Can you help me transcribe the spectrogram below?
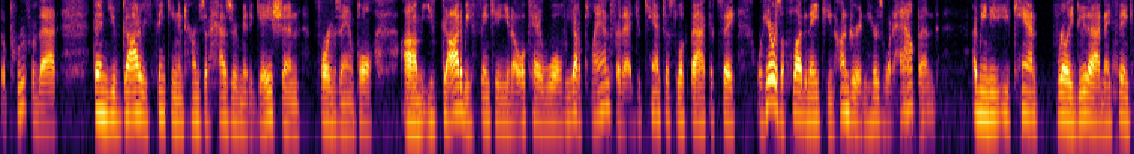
the proof of that. Then you've got to be thinking in terms of hazard mitigation, for example. Um, you've got to be thinking, you know, okay, well, we got to plan for that. You can't just look back and say, well, here was a flood in 1800 and here's what happened. I mean, you, you can't really do that. And I think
